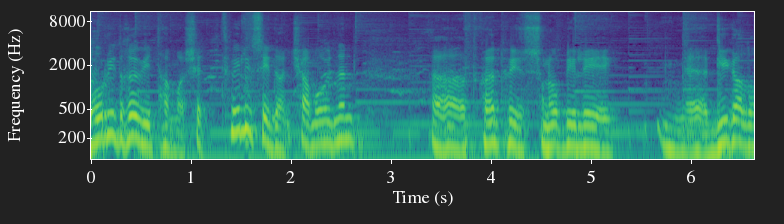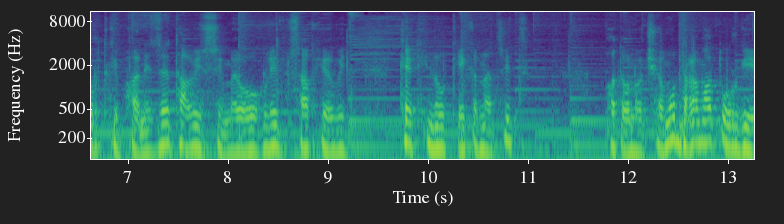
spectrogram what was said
ორი დღე ვითამაშეთ თბილისიდან ჩამოვიდნენ თქვენთვის ცნობილი გიგალორტკი ფანიძე თავისი მეუღლით მსახიობით კეთინო კეკნაძით ბატონო ჩემო დრამატურგი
